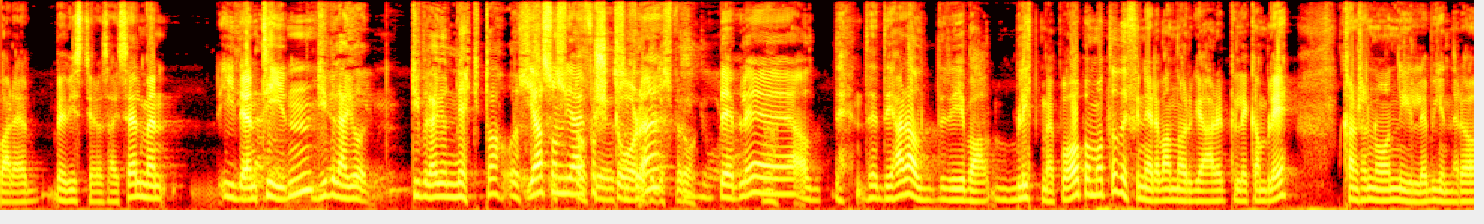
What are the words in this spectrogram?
bare bevisstgjøre seg selv. Men i den tiden De ville jo, de ville jo nekta å Ja, sånn jeg forstår det. Det ble de, de, har aldri blitt med på på en måte å definere hva Norge er eller kan bli. Kanskje nå nylig begynner, å,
